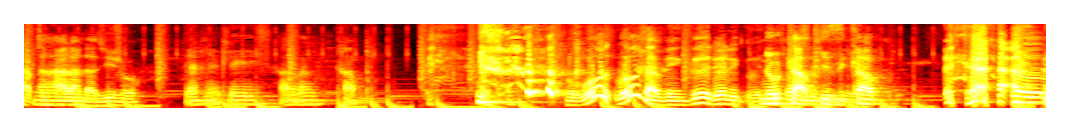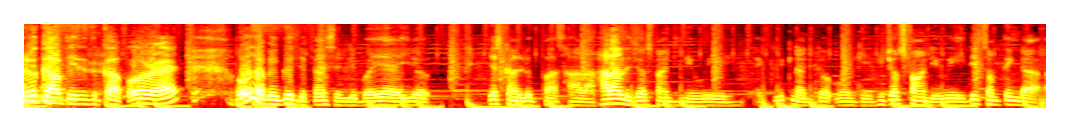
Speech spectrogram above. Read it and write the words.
Captain Nah. Haaland as usual? Definitely Haaland cap. But Wolves, Wolves have been good Really, it No cap, he's the cap. Oh, no cap is the cup. All right. Wolves have been good defensively, but yeah, you know, just can't look past Haaland. Haaland is just finding a way. Like looking at the Dortmund game, he just found a way. He did something that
